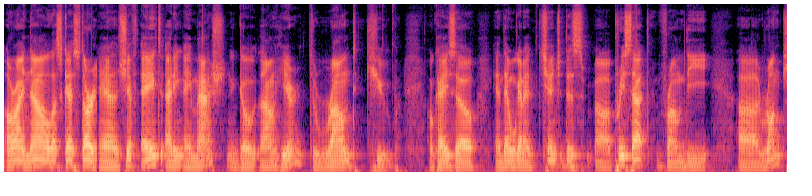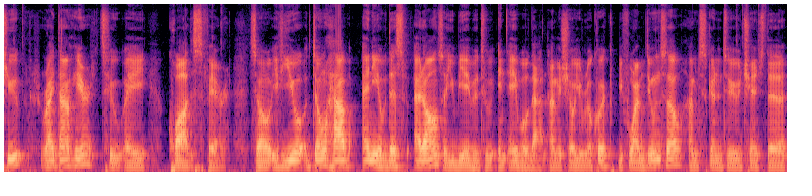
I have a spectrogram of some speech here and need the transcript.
All right, now let's get started. And Shift A to adding a mesh and go down here to round cube. Okay, so, and then we're gonna change this uh, preset from the uh, round cube right down here to a quad sphere. So if you don't have any of this at all, so you'll be able to enable that. I'm gonna show you real quick. Before I'm doing so, I'm just going to change the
